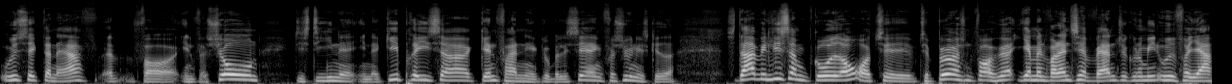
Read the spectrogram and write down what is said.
udsigterne er for inflation, de stigende energipriser, genforhandling af globalisering, forsyningskæder. Så der er vi ligesom gået over til, til børsen for at høre, jamen hvordan ser verdensøkonomien ud for jer?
